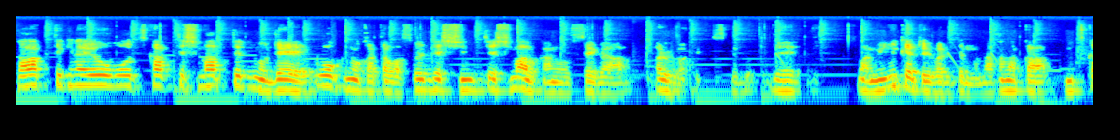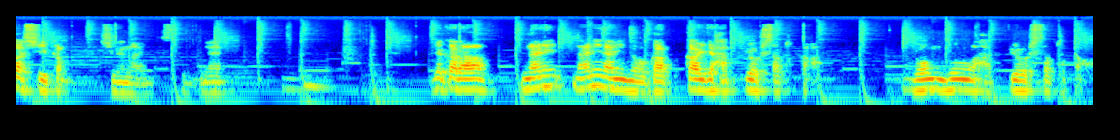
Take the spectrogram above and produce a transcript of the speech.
科学的な用語を使ってしまっているので、多くの方はそれで信じてしまう可能性があるわけですけど、でまあ、見抜けと言われてもなかなか難しいかもしれないんですけどね。だから何、何々の学会で発表したとか、論文を発表したとか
